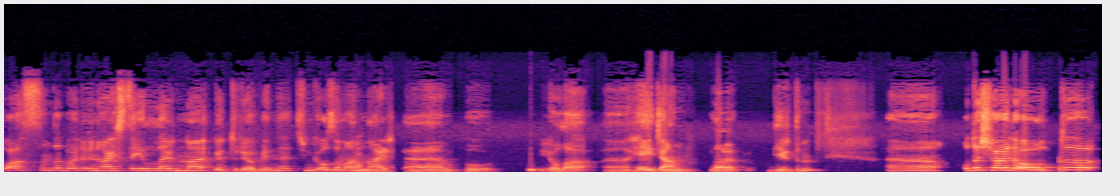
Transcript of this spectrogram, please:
Bu aslında böyle üniversite yıllarına götürüyor beni. Çünkü o zamanlar e, bu yola e, heyecanla girdim. E, o da şöyle oldu.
